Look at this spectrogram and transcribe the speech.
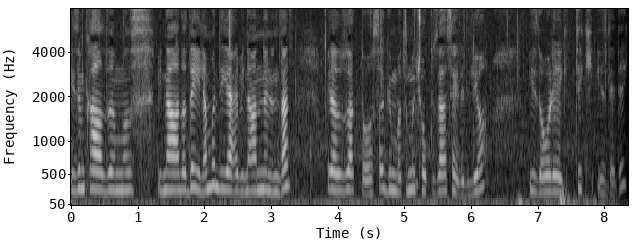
Bizim kaldığımız binada değil ama diğer binanın önünden biraz uzak da olsa gün batımı çok güzel seyrediliyor. Biz de oraya gittik, izledik.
